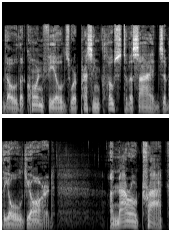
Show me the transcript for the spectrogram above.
though the cornfields were pressing close to the sides of the old yard. A narrow track,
